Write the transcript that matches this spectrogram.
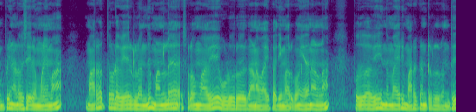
அப்படி நடவு செய்கிற மூலயமா மரத்தோட வேர்கள் வந்து மண்ணில் சுலபமாகவே ஊடுருவதற்கான வாய்ப்பு அதிகமாக இருக்கும். எதனாலனா பொதுவாகவே இந்த மாதிரி மரக்கன்றுகள் வந்து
